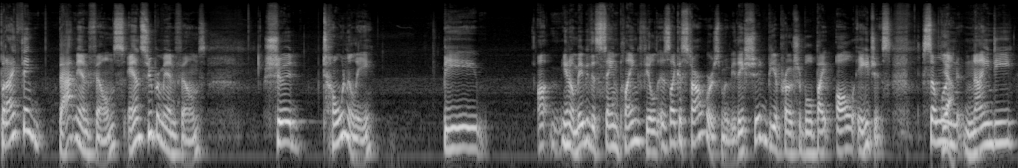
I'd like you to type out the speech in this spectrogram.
but i think batman films and superman films should tonally be uh, you know maybe the same playing field as like a star wars movie they should be approachable by all ages someone Yeah. 90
